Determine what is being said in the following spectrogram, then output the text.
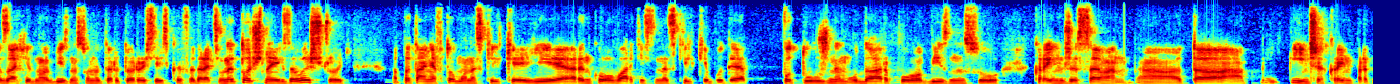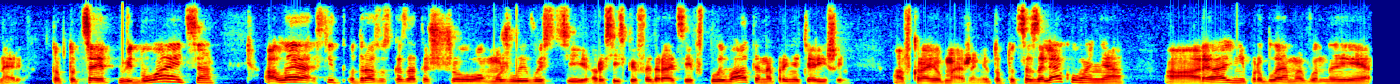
західного бізнесу на території Російської Федерації. Вони точно їх завищують. А питання в тому, наскільки є ринкова вартість, наскільки буде потужним удар по бізнесу країн G7 та інших країн-партнерів. Тобто, це відбувається. Але слід одразу сказати, що можливості Російської Федерації впливати на прийняття рішень вкрай обмежені. Тобто, це залякування, а реальні проблеми вони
